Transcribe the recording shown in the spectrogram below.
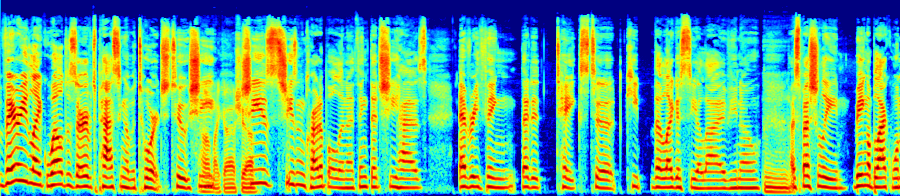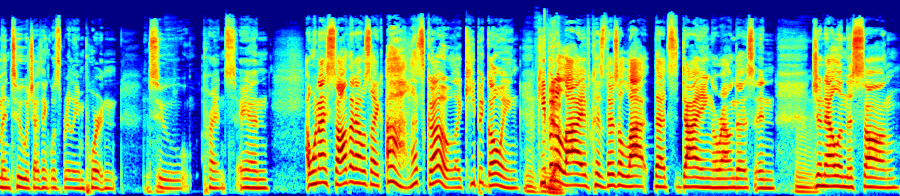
very like well-deserved passing of a torch too. She, Oh my gosh, yeah. she's she's incredible, and I think that she has everything that it takes to keep the legacy alive. You know, Mm. especially being a black woman too, which I think was really important Mm-hmm. to Prince. And when I saw that, I was like, ah, let's go. Like, keep it going, keep it Yeah. alive, because there's a lot that's dying around us. And Mm. Janelle in this song,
